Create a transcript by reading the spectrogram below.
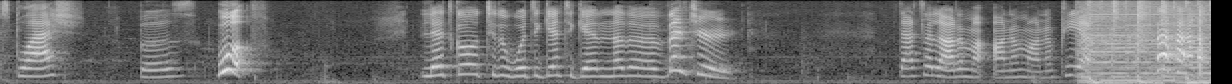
Splash. buzz. woof. Let's go to the woods again to get another adventure. That's a lot of onomatopoeia.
